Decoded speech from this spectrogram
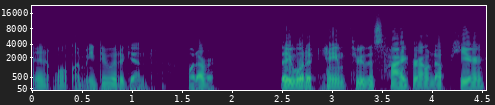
And it won't let me do it again. Whatever. They would have came through this high ground up here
